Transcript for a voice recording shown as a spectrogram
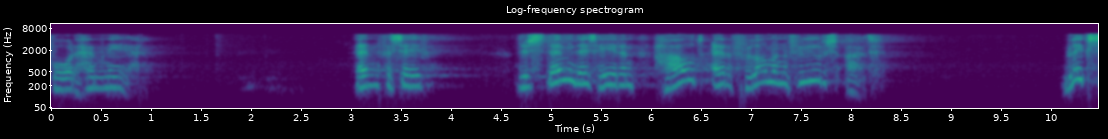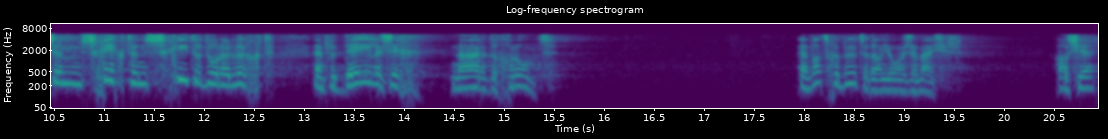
voor hem neer. En vers 7. De stem des Heeren houdt er vlammen vuurs uit. Bliksemschichten schieten door de lucht en verdelen zich naar de grond. En wat gebeurt er dan, jongens en meisjes? Als je,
